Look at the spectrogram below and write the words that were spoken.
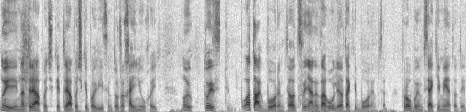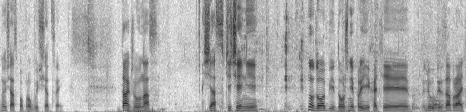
Ну і на тряпочки, тряпочки повісимо, теж хай нюхають. Ну, тобто, отак боремося. От свиня не загулює, отак і боремося. Пробуємо всякі методи. Ну, зараз спробую ще цей. Також у нас зараз в течение, ну, до обіду повинні приїхати е, люди забрати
